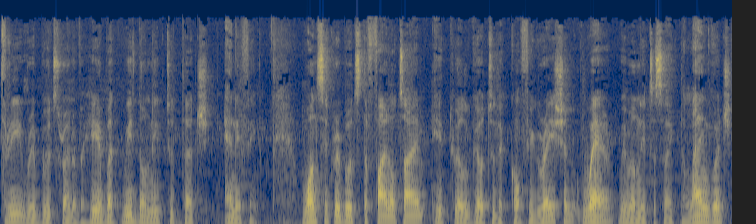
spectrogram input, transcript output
three reboots right over here, but we don't need to touch anything. Once it reboots the final time, it will go to the configuration where we will need to select the language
